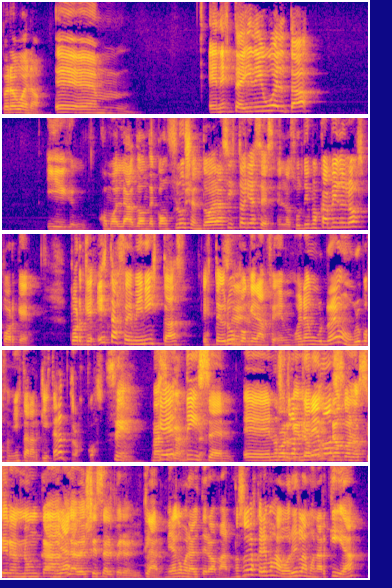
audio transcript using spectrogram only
Pero bueno, eh, en esta ida y vuelta, y como la donde confluyen todas las historias es en los últimos capítulos, ¿por qué? Porque estas feministas, este grupo Sí. que eran, eran un, un grupo feminista anarquista, eran troscos. Sí, Que dicen, eh, nosotros Porque no, queremos... no conocieron nunca Mirá- la belleza del peronismo. Claro, mira cómo era altero amar. Nosotros queremos abolir la monarquía.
